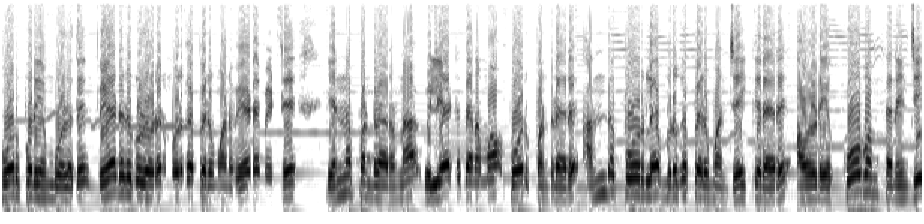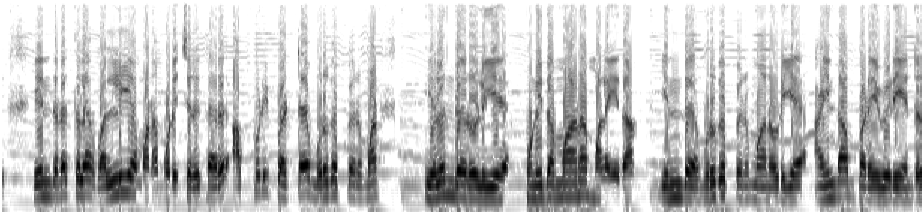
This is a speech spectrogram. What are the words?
போர் புரியும் பொழுது வேடர்களுடன் முருகப்பெருமான் வேடமிட்டு என்ன பண்றாருன்னா விளையாட்டுத்தனமா போர் பண்றாரு. அந்த போர்ல முருகப்பெருமான் ஜெயிக்கிறாரு. அவருடைய கோபம் தணிஞ்சு இந்த இடத்துல வள்ளிய மனம் முடிச்சிருக்காரு. அப்படிப்பட்ட முருகப்பெருமான் எழுந்தருளிய புனிதமான மலைதான் இந்த முருகப்பெருமானுடைய ஐந்தாம் படை வீடு என்று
